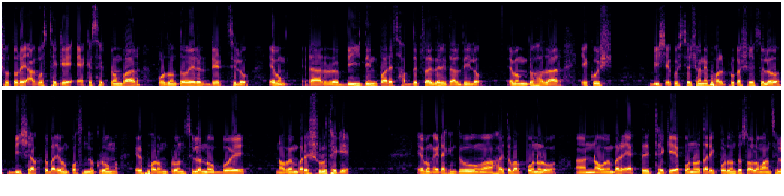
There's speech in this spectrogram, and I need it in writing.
সতেরোই আগস্ট থেকে একে সেপ্টেম্বর পর্যন্ত এর ডেট ছিল এবং এটার বিশ দিন পরে সাবজেক্ট চয়েসের রেজাল্ট দিল। এবং দু হাজার একুশ, বিশ একুশ সেশনে ফল প্রকাশ হয়েছিল। বিশে অক্টোবর এবং পছন্দক্রম এর ফরম পূরণ ছিল নব্বই নভেম্বরের শুরু থেকে। এবং এটা কিন্তু হয়তো বা পনেরো নভেম্বরের এক তারিখ থেকে পনেরো তারিখ পর্যন্ত চলমান ছিল।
